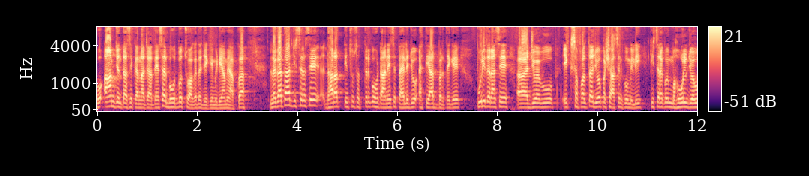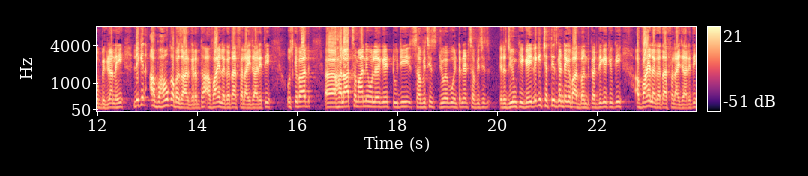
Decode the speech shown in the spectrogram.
वो आम जनता से करना चाहते हैं। सर बहुत बहुत स्वागत है जेके मीडिया में आपका। लगातार जिस तरह से धारा 370 को हटाने से पहले जो एहतियात बरते गए पूरी तरह से जो है वो एक सफलता जो है प्रशासन को मिली किस तरह कोई माहौल जो है वो बिगड़ा नहीं। लेकिन अफवाहों का बाज़ार गर्म था अफवाहें लगातार फैलाई जा रही थी। उसके बाद हालात सामान्य होने लगे टू जी सर्विसेज़ जो है वो इंटरनेट सर्विसेज़ रिज्यूम की गई लेकिन छत्तीस घंटे के बाद बंद कर दी गई क्योंकि अफवाहें लगातार फैलाई जा रही थी।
